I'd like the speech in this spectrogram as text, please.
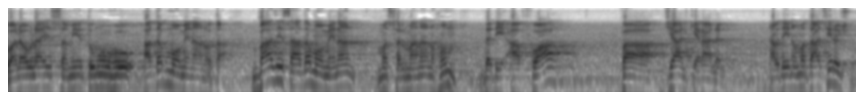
ولولا سمیتموه ادب مؤمنان وتا بعض ساده مؤمنان مسلمانان هم د دې افوا په جال کې رالل او دینه متاثر شو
